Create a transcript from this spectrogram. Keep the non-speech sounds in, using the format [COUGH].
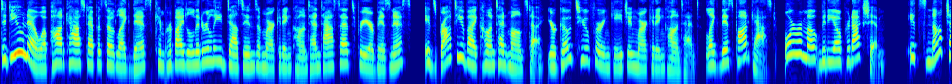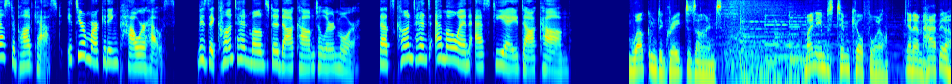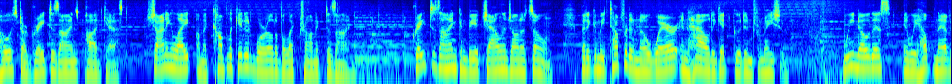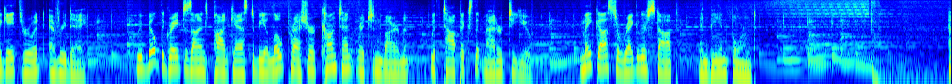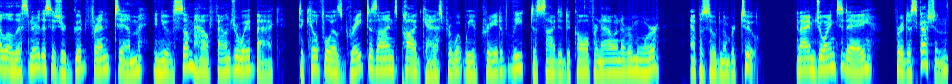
Did you know a podcast episode like this can provide literally dozens of marketing content assets for your business? It's brought to you by Content Monster, your go to for engaging marketing content, like this podcast or remote video production. It's not just a podcast, it's your marketing powerhouse. Visit ContentMonster.com to learn more. That's ContentMonsta.com. Welcome to Great Designs. My name is Tim Kilfoil, and I'm happy to host our Great Designs podcast, shining light on the complicated world of electronic design. Great design can be a challenge on its own, but it can be tougher to know where and how to get good information. We know this, and we help navigate through it every day. We built the Great Designs podcast to be a low pressure, content rich environment with topics that matter to you. Make us a regular stop and be informed. Hello, listener. This is your good friend Tim, and you have somehow found your way back to Kilfoil's Great Designs podcast for what we have creatively decided to call for now and evermore episode number two. And I am joined today for a discussion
